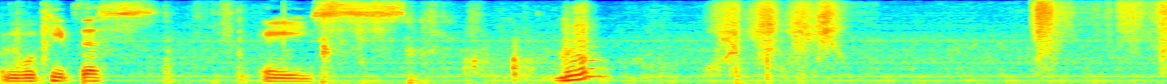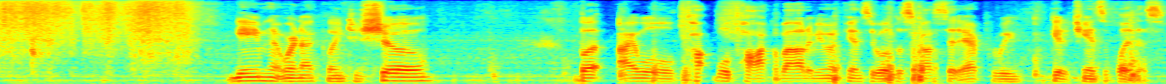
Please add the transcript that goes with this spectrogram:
We will keep this a game that we're not going to show, but I will talk, we'll talk about it. Me and my fiance will discuss it after we get a chance to play this.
